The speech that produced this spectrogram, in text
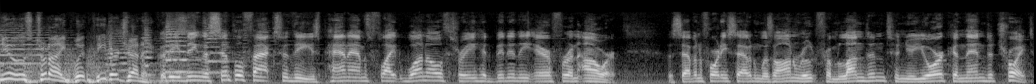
News Tonight with Peter Jennings. Good evening. The simple facts are these. Pan Am's Flight 103 had been in the air for an hour. The 747 was en route from London to New York and then Detroit.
